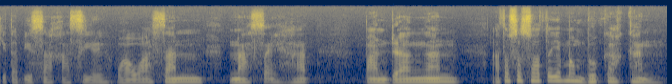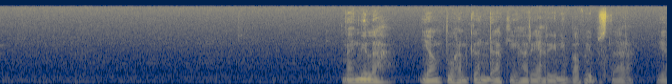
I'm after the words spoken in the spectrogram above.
kita bisa kasih wawasan, nasihat, pandangan atau sesuatu yang membukakan. Nah inilah yang Tuhan kehendaki hari-hari ini Bapak Ibu Saudara. Ya.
